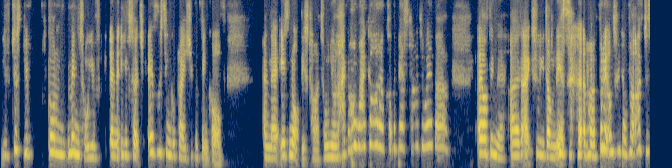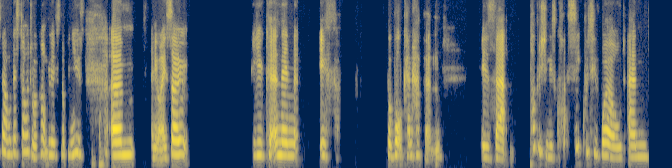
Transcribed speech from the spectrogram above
you've just you've gone mental. You've and you've searched every single place you can think of, and there is not this title, and you're like, oh my god, I've got the best title ever. I've been there. I've actually done this, and I put it on Twitter. I'm like, I've just found the best title. I can't believe it's not been used. Um, anyway, so you can, and then if, but what can happen is that publishing is quite a secretive world, and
